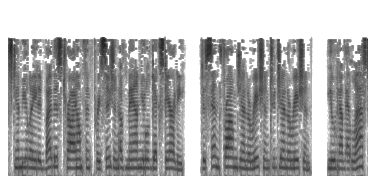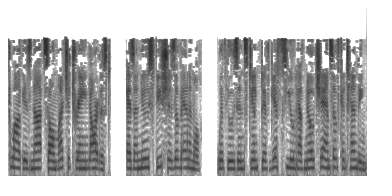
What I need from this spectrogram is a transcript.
stimulated by this triumphant precision of manual dexterity, descend from generation to generation, you have at last what is not so much a trained artist, as a new species of animal, with whose instinctive gifts you have no chance of contending.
